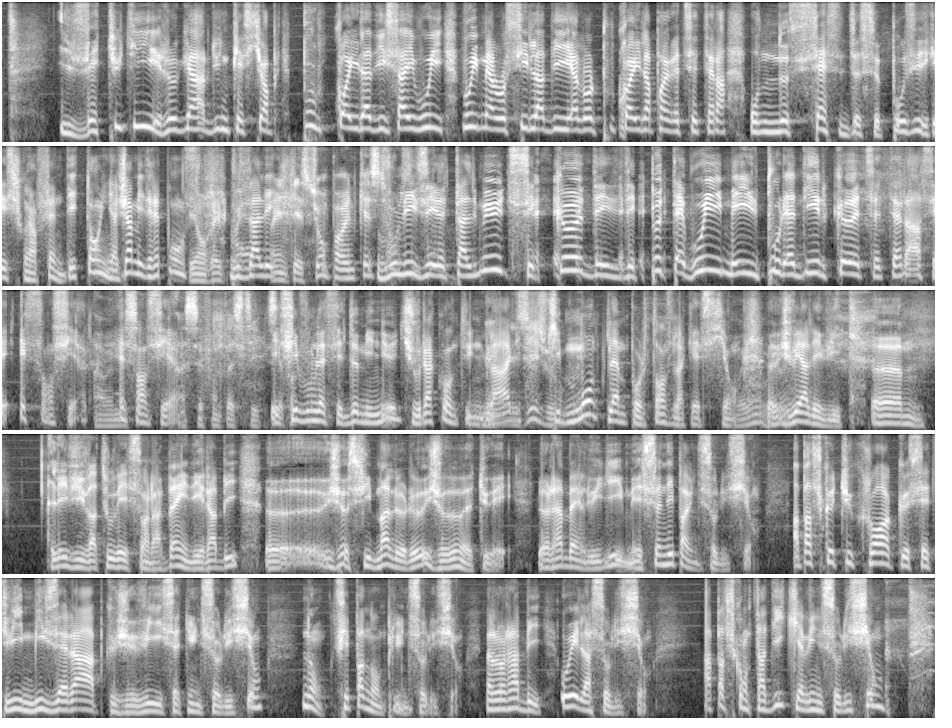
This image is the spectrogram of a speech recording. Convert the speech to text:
Ils étudient, ils regardent une question, pourquoi il a dit ça, et oui, oui, mais alors s'il l'a dit, alors pourquoi il a pas, etc. On ne cesse de se poser des questions. À la fin des temps, il n'y a jamais de réponse. Et on répond vous allez, à une question par une question. vous lisez le Talmud, c'est que des, des peut-être, oui, mais il pourrait dire que, etc. C'est essentiel, Ah oui, essentiel. Ah, c'est fantastique. Et si vous me laissez deux minutes, je vous raconte une Mais blague qui montre l'importance de la question. Oui, Euh, je vais aller vite. Euh, Lévi va trouver son rabbin, il dit Rabbi, euh, je suis malheureux, je veux me tuer. Le rabbin lui dit Mais ce n'est pas une solution. Ah, parce que tu crois que cette vie misérable que je vis, c'est une solution? Non, c'est pas non plus une solution. Alors, Rabbi, où est la solution? Ah, parce qu'on t'a dit qu'il y avait une solution.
